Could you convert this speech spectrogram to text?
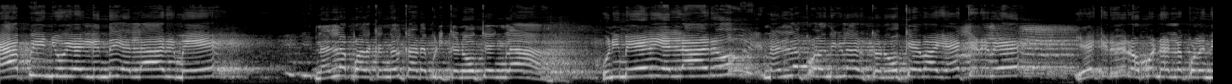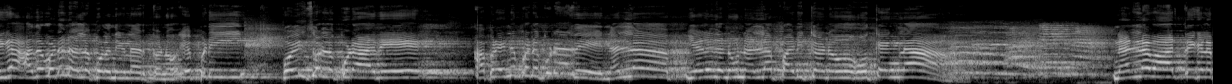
ஹாப்பி நியூ இயர்லேருந்து எல்லாருமே நல்ல பழக்கங்கள் கடைபிடிக்கணும் ஓகேங்களா? இனிமேல் எல்லாரும் நல்ல குழந்தைகளாக இருக்கணும் ஓகேவா? ஏற்கனவே ஏற்கனவே ரொம்ப நல்ல குழந்தைங்க அதை விட நல்ல குழந்தைகளாக இருக்கணும். எப்படி? பொய் சொல்லக்கூடாது. அப்புறம் என்ன பண்ணக்கூடாது? நல்லா எழுதணும் நல்லா படிக்கணும் ஓகேங்களா? நல்ல வார்த்தைகளை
